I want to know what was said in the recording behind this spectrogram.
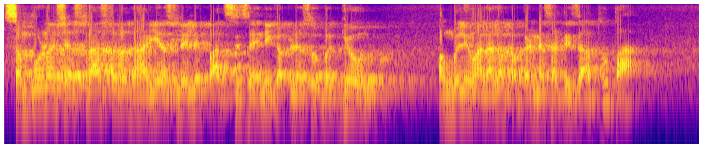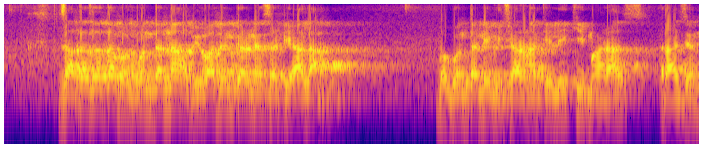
संपूर्ण शस्त्रास्त्रधारी असलेले पाचशे सैनिक आपल्यासोबत घेऊन अंगुलीमालाला पकडण्यासाठी जात होता. जाता जाता भगवंतांना अभिवादन करण्यासाठी आला. भगवंतांनी विचारणा केली की महाराज राजन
